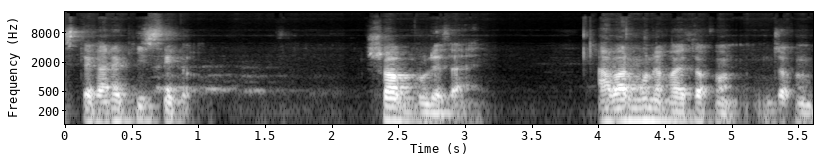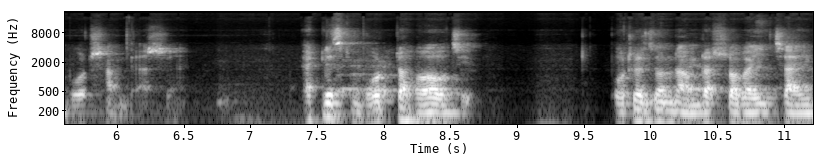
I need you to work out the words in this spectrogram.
ইস্তেকারে কি ছিল? সব ভুলে যায়। আবার মনে হয় তখন, যখন ভোট সামনে আসে। অ্যাটলিস্ট ভোটটা হওয়া উচিত। ভোটের জন্য আমরা সবাই চাই,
